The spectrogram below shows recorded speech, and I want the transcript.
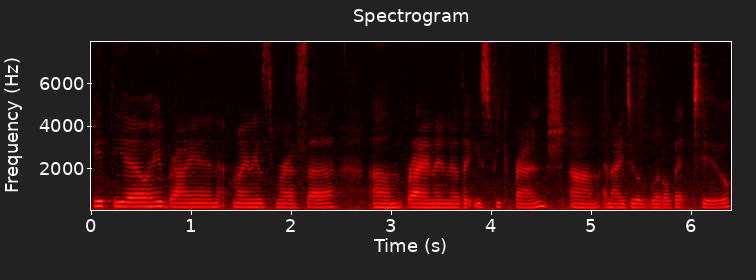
Hey Theo, hey Bryan. My name's Marissa. Um, Bryan, I know that you speak French, um, and I do a little bit too.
